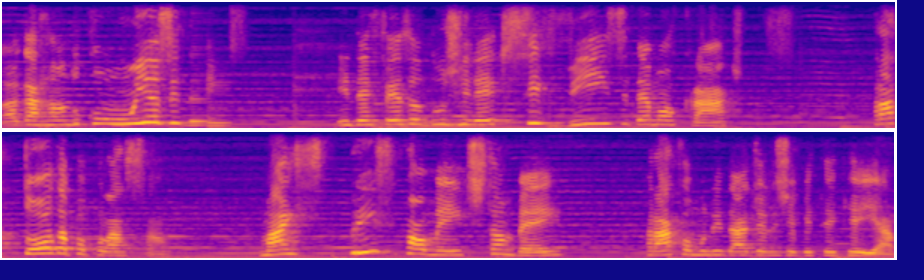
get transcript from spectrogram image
agarrando com unhas e dentes em defesa dos direitos civis e democráticos para toda a população, mas principalmente também para a comunidade LGBTQIA+,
